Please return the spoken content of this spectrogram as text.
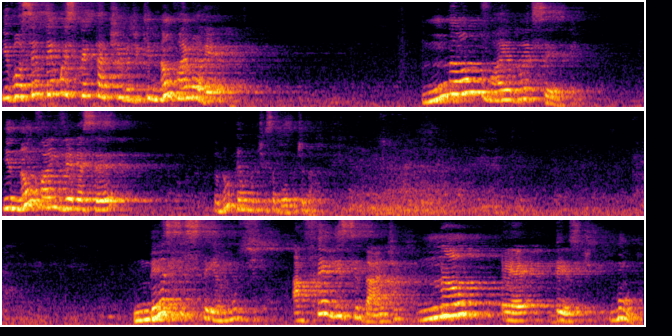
e você tem uma expectativa de que não vai morrer, não vai adoecer e não vai envelhecer, eu não tenho uma notícia boa para te dar. Nesses termos, a felicidade não é deste mundo.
